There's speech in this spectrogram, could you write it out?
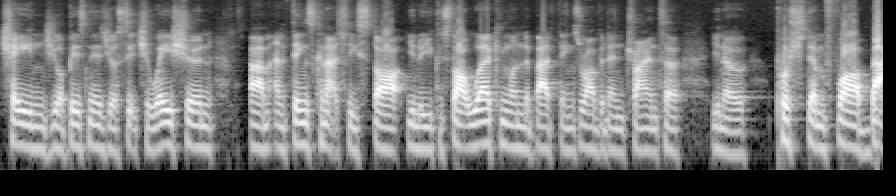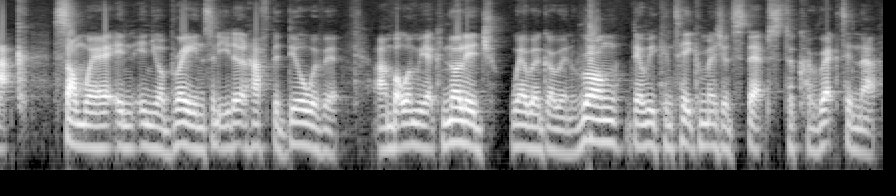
change your business, your situation, um, and things can actually start, you know, you can start working on the bad things rather than trying to, you know, push them far back somewhere in, in your brain so that you don't have to deal with it. Um, but when we acknowledge where we're going wrong, then we can take measured steps to correcting that.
